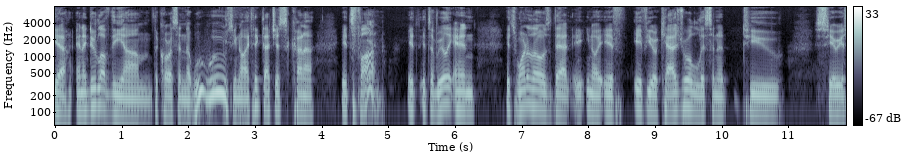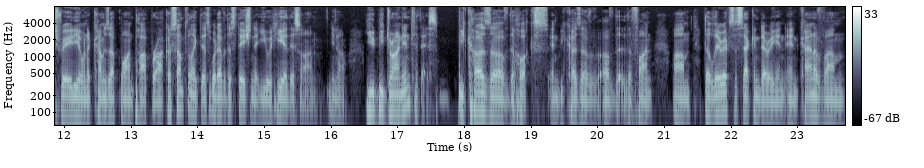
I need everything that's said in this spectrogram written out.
yeah, and I do love the um the chorus and the woo woos. You know, I think that just kind of it's fun. It, it's a really and it's one of those that you know if if you're a casual listener to Sirius radio when it comes up on pop rock or something like this, whatever the station that you would hear this on, you know, you'd be drawn into this because of the hooks and because of, of the, the fun. Um, the lyrics are secondary and, and kind of, um,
